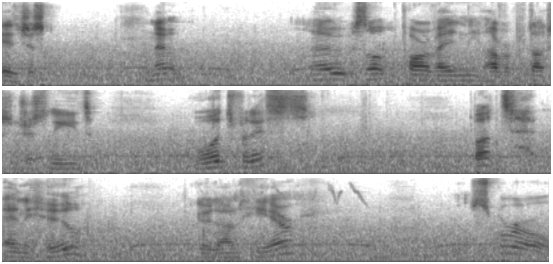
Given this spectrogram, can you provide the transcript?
It's just... No. No, it's not part of any other production, just need wood for this. But, anywho, we go down here. Scroll.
